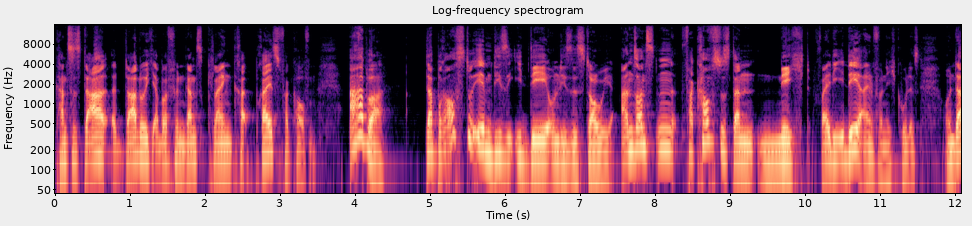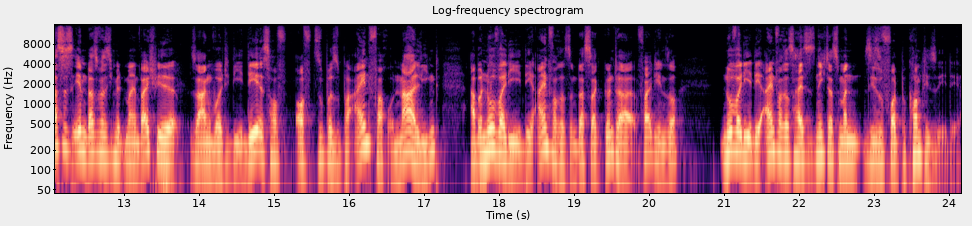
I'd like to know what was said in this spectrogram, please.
kannst es da dadurch aber für einen ganz kleinen Preis verkaufen. Aber da brauchst du eben diese Idee und diese Story. Ansonsten verkaufst du es dann nicht, weil die Idee einfach nicht cool ist. Und das ist eben das, was ich mit meinem Beispiel sagen wollte. Die Idee ist oft, super, super einfach und naheliegend, aber nur weil die Idee einfach ist, und das sagt Günther Faltin so, nur weil die Idee einfach ist, heißt es nicht, dass man sie sofort bekommt, diese Idee.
